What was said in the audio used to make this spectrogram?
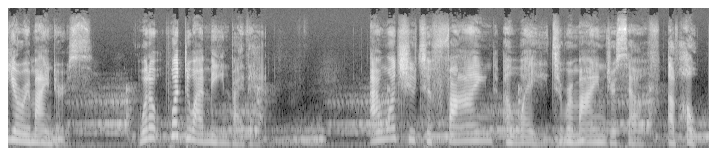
your reminders. What, what do I mean by that? I want you to find a way to remind yourself of hope.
